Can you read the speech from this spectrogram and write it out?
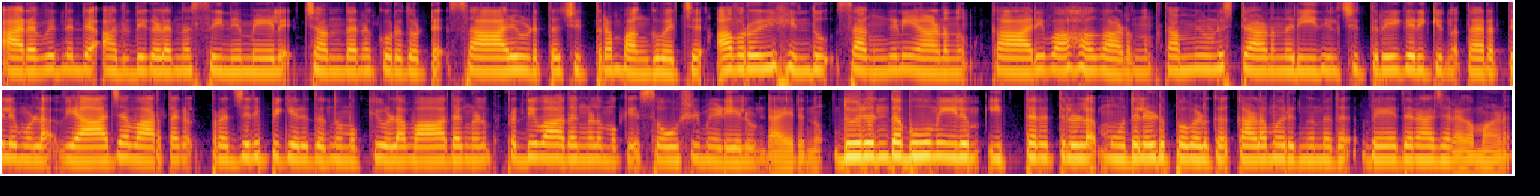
അരവിന്ദന്റെ അതിഥികൾ എന്ന സിനിമയിലെ ചന്ദനക്കുറി തൊട്ട് സാരി ഉടുത്ത ചിത്രം പങ്കുവച്ച് അവർ ഒരു ഹിന്ദു സംഘിണിയാണെന്നും കാര്യവാഹകാണെന്നും കമ്മ്യൂണിസ്റ്റ് ആണെന്ന രീതിയിൽ ചിത്രീകരിക്കുന്ന തരത്തിലുമുള്ള വ്യാജ വാർത്തകൾ പ്രചരിപ്പിക്കരുതെന്നുമൊക്കെയുള്ള വാദങ്ങളും പ്രതിവാദങ്ങളുമൊക്കെ സോഷ്യൽ മീഡിയയിലുണ്ടായിരുന്നു. ദുരന്തഭൂമിയിലും ഇത്തരത്തിലുള്ള മുതലെടുപ്പുകൾക്ക് കളമൊരുങ്ങുന്നത് വേദനാജനകമാണ്.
